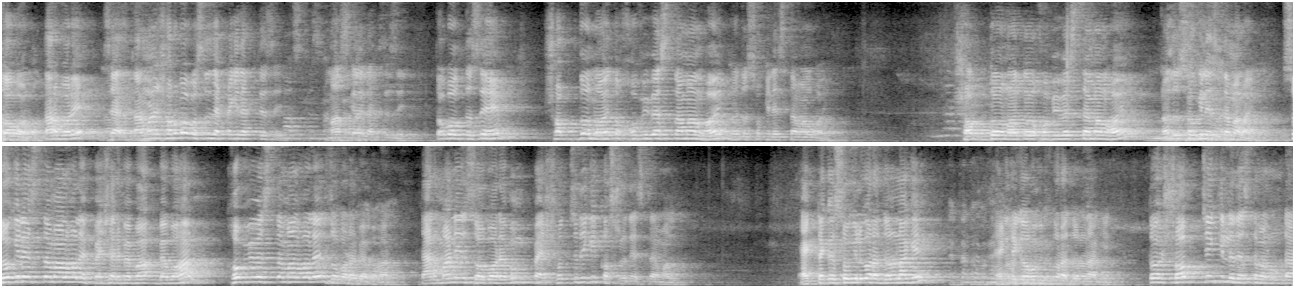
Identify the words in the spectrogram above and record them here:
জবর। তারপরে তার মানে সর্বাবস্থা তো বলতেছে, শব্দ নয়তো খবিব ইস্তেমাল হয় নয়তো সকিল ইস্তেমাল হয়। শব্দ নয়তো খবিব ইস্তেমাল হয় নয়তো সকিল ইস্তেমাল হয়। সকিল ইস্তেমাল হলে পেশার ব্যব- ব্যবহার খবিব ইস্তেমাল হলে জবরের ব্যবহার। তার মানে জবর এবং পেশ হচ্ছে দেখি কসরত ইস্তেমাল। একটাকে সকিল করার জন্য লাগে একটাকে খবিব করার জন্য লাগে। তো সবচেয়ে কিল্লত ইস্তেমাল কোনটা?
